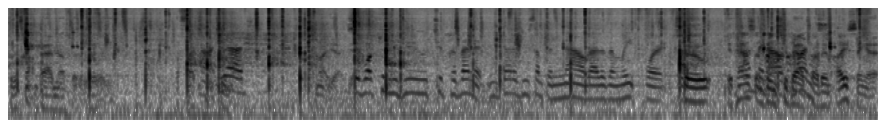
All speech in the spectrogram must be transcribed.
but it's not bad enough that it really affects me. Not too yet. Not yet. So Yeah. what can you do to prevent it? You've got to do something now rather than wait for it. So it hasn't been been too bad. So I've been icing it.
